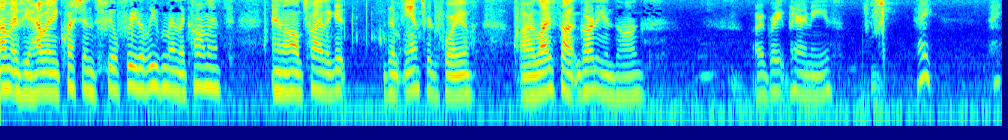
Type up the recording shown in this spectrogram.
Um, if you have any questions, feel free to leave them in the comments and I'll try to get them answered for you. Our livestock guardian dogs are Great Pyrenees. Hey, hey.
